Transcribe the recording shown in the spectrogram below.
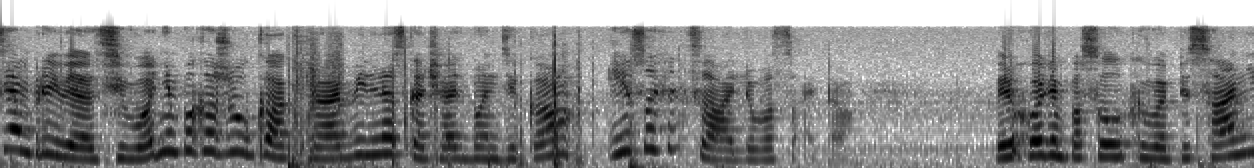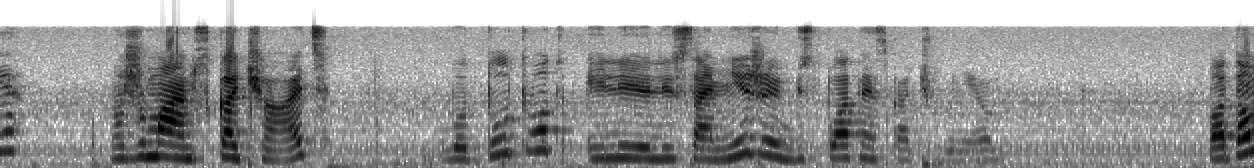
Всем привет! Сегодня покажу, как правильно скачать бандикам из официального сайта. Переходим по ссылке в описании, нажимаем скачать, вот тут вот, или листаем ниже, бесплатное скачивание. Потом,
